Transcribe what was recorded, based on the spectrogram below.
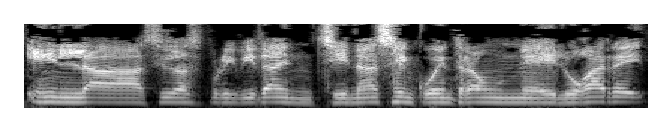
En la ciudad prohibida, en China, se encuentra un eh, lugar, eh,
